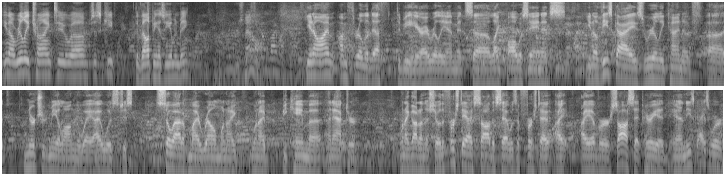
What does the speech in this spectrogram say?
you know, really trying to uh, just keep developing as a human being. You know, I'm I'm thrilled to death to be here. I really am. It's uh, like Paul was saying. It's you know these guys really kind of uh, nurtured me along the way. I was just so out of my realm when I when I became a, an actor. When I got on the show, the first day I saw the set was the first day I, I ever saw a set. Period. And these guys were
